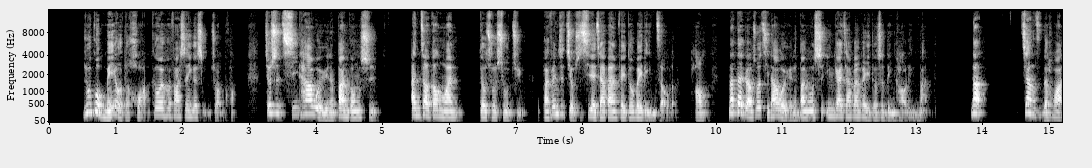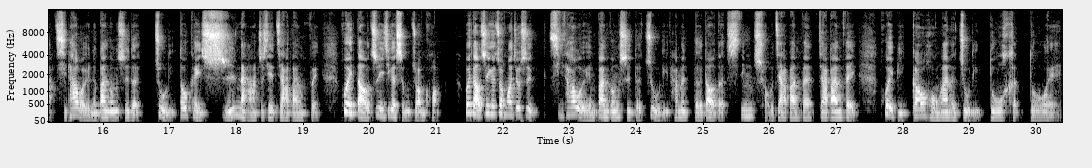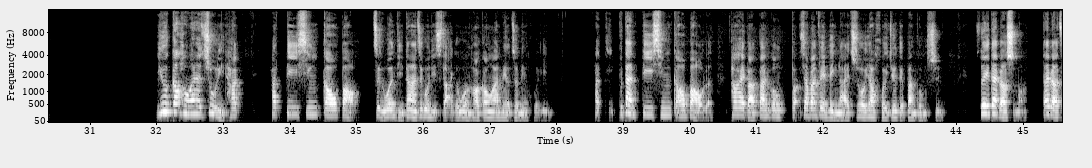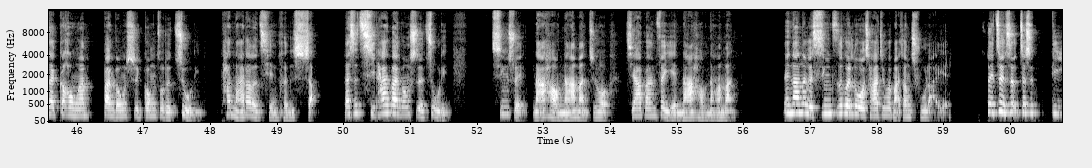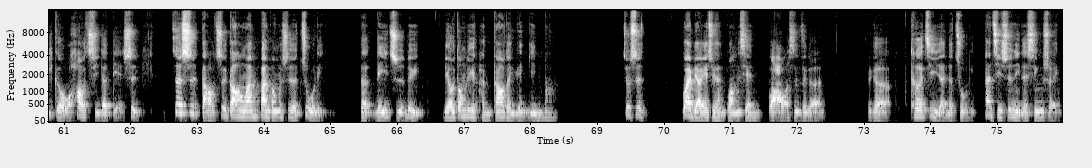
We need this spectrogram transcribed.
如果没有的话，各位会发生一个什么状况？就是其他委员的办公室，按照高虹安丢出的数据，百分之九十七的加班费都被领走了。好，那代表说其他委员的办公室应该加班费也都是领好领满的。那这样子的话，其他委员的办公室的助理都可以实拿这些加班费，会导致一个什么状况？会导致一个状况，就是其他委员办公室的助理，他们得到的薪酬加班费加班费会比高虹安的助理多很多诶，因为高虹安的助理他他低薪高报这个问题，当然这个问题是打一个问号，高虹安没有正面回应。他不但低薪高报了，他还把办公加班费领来之后要回捐给办公室，所以代表什么？代表在高虹安办公室工作的助理，他拿到的钱很少。但是其他办公室的助理薪水拿好拿满之后，加班费也拿好拿满，哎，那那个薪资会落差就会马上出来耶。所以这是这是第一个我好奇的点是，这是导致高虹安办公室的助理的离职率、流动率很高的原因吗？就是外表也许很光鲜，哇，我是这个这个科技人的助理，但其实你的薪水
